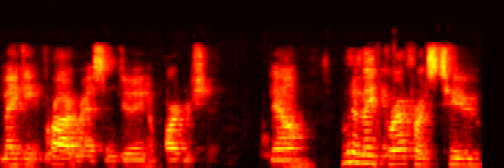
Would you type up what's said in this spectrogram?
making progress in doing a partnership. Now, I'm going to make reference to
